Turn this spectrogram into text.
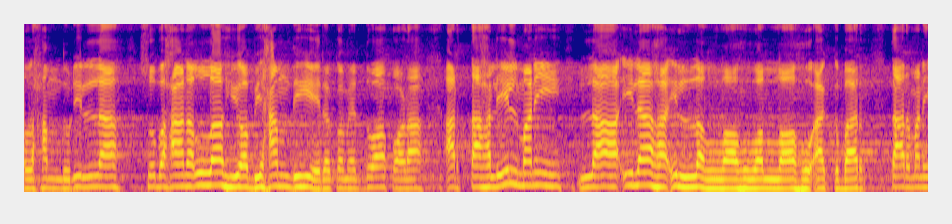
আলহামদুলিল্লাহ সুবহান আল্লাহ বিহামদি এরকমের দোয়া পড়া, আর তাহলিল মানে লা ইলাহা ইল্লাল্লাহু, আল্লাহু আকবার, তার মানে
